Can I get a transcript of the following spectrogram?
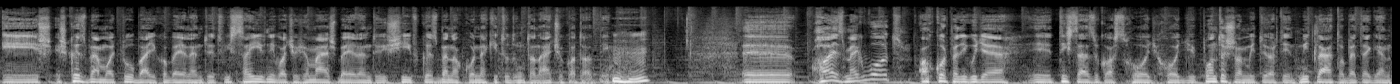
és, és közben majd próbáljuk a bejelentőt visszahívni, vagy hogyha más bejelentő is hív közben, akkor neki tudunk tanácsokat adni. Uh-huh. Ha ez megvolt, akkor pedig ugye tisztázzuk azt, hogy, hogy pontosan mi történt, mit lát a betegen,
